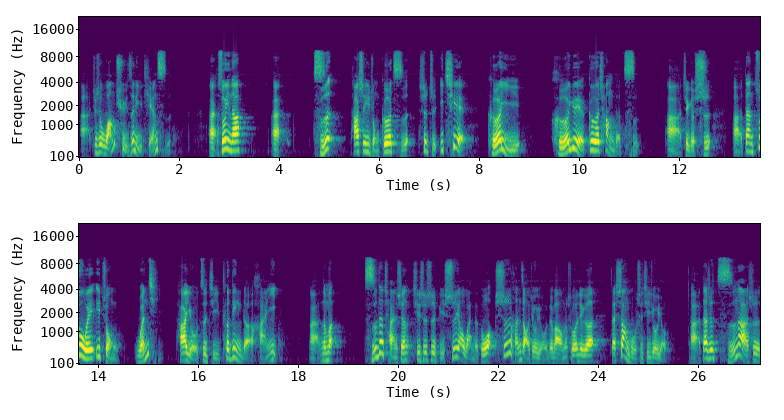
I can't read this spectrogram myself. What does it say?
啊，就是往曲子里填词。哎，所以呢，哎，词它是一种歌词，是指一切可以和乐歌唱的词，啊，这个诗啊，但作为一种文体，它有自己特定的含义，啊，那么词的产生其实是比诗要晚得多，诗很早就有，对吧？我们说这个在上古时期就有，啊，但是词呢是，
